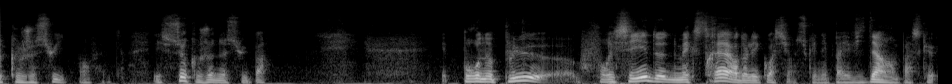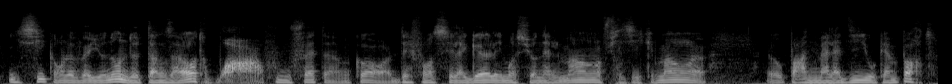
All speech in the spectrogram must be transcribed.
que je suis en fait, et ce que je ne suis pas. Et pour ne plus, euh, pour essayer de, m'extraire de l'équation, ce qui n'est pas évident, parce que ici, qu'on le veuille ou non, de temps à autre, vous vous faites encore défoncer la gueule émotionnellement, physiquement, ou par une maladie ou qu'importe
